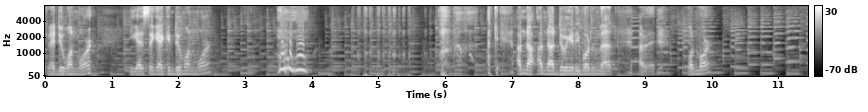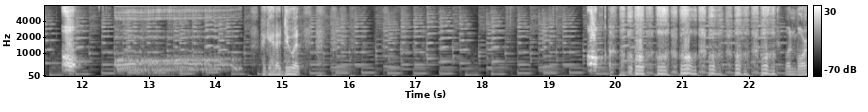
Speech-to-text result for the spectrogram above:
can I do one more? You guys think I can do one more? I'm not. I'm not doing any more than that. One more. Oh! I gotta do it. One more.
